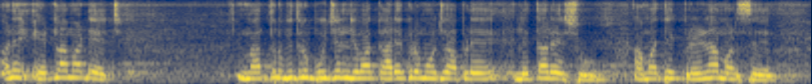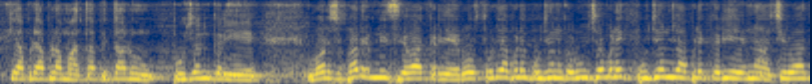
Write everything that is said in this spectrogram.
અને એટલા માટે જ માતૃપિતૃ પૂજન જેવા કાર્યક્રમો જો આપણે લેતા રહીશું, આમાંથી એક પ્રેરણા મળશે કે આપણે આપણા માતા પિતાનું પૂજન કરીએ, વર્ષભર એમની સેવા કરીએ. રોજ થોડી આપણે પૂજન કરવું છે, પણ એક પૂજન જો આપણે કરીએ, એમના આશીર્વાદ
